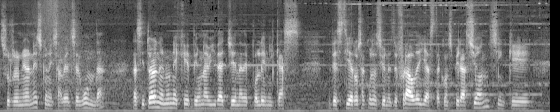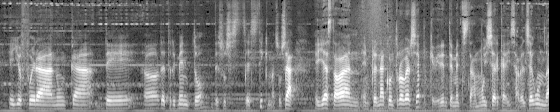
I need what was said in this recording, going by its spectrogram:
sus reuniones con Isabel II, la situaron en un eje de una vida llena de polémicas, destierros, acusaciones de fraude y hasta conspiración, sin que ello fuera nunca de ah, detrimento de sus estigmas. O sea, ella estaba en, plena controversia porque evidentemente estaba muy cerca de Isabel II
